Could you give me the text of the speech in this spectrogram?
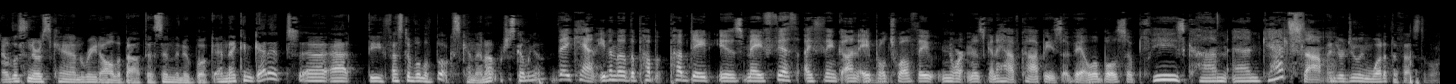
Now, listeners can read all about this in the new book, and they can get it uh, at the Festival of Books, can they not, which is coming up? They can. Even though the pub, pub date is May 5th, I think on April 12th, they, Norton is going to have copies available, so please come and get some. And you're doing what at the festival?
